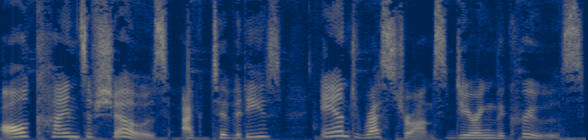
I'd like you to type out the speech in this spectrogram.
all kinds of shows, activities, and restaurants during the cruise.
